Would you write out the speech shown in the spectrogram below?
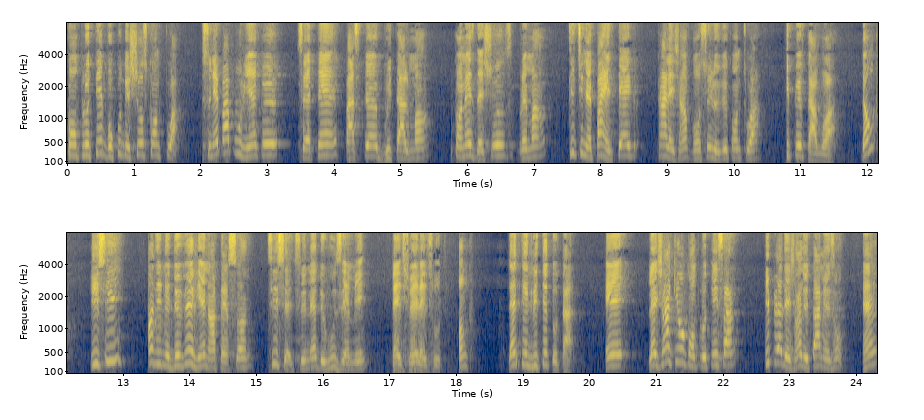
comploter beaucoup de choses contre toi. Ce n'est pas pour rien que certains pasteurs brutalement connaissent des choses vraiment. Si tu n'es pas intègre, quand les gens vont se lever contre toi, ils peuvent t'avoir. Donc, ici, on dit ne devez rien à personne si ce n'est de vous aimer les uns les autres. Donc, l'intégrité totale. Et les gens qui ont comploté ça, ils peuvent être des gens de ta maison. Hein?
